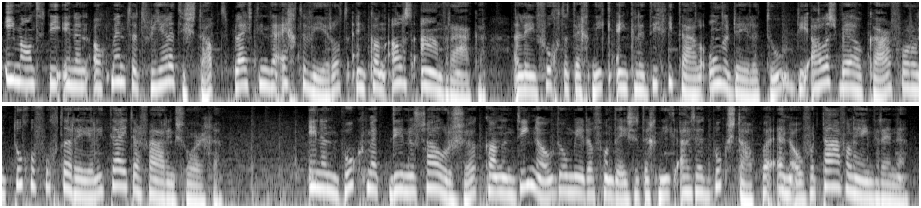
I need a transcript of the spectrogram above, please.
Iemand die in een augmented reality stapt... blijft in de echte wereld en kan alles aanraken. Alleen voegt de techniek enkele digitale onderdelen toe... die alles bij elkaar voor een toegevoegde realiteitservaring zorgen. In een boek met dinosaurussen kan een dino door middel van deze techniek... uit het boek stappen en over tafel heen rennen.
